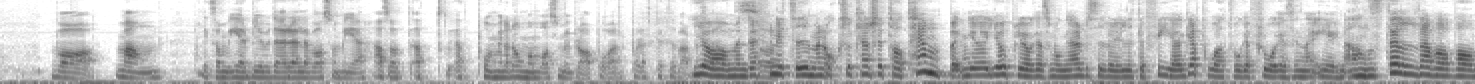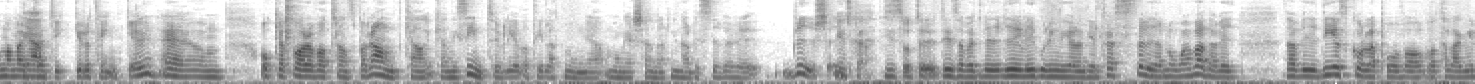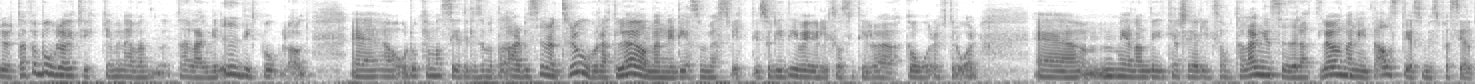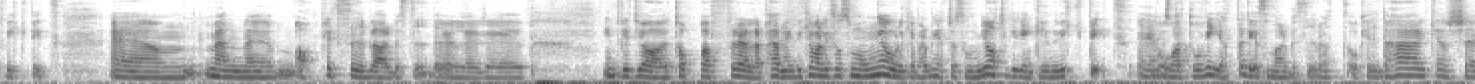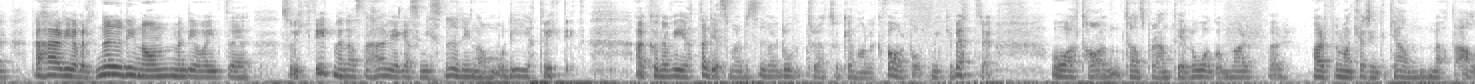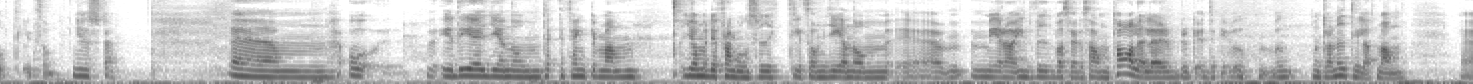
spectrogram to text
vad man liksom erbjuder eller vad som är, alltså att, att, att påminna dem om vad som är bra på, på respektive arbetsplats. Ja men definitivt, men också kanske ta tempen. Jag, jag upplever att ganska många arbetsgivare är lite fega på att våga fråga sina egna anställda vad, vad man verkligen Ja. tycker och tänker. Ehm, och att bara vara transparent kan, kan i sin tur leda till att många, många känner att min arbetsgivare bryr sig. Just det. Så till, exempel vi, vi, vi går in och gör en del tester via Nova där vi, där vi dels kollar på vad, vad talanger utanför bolaget tycker men även talanger i ditt bolag. Eh, och då kan man se till exempel att arbetsgivaren tror att lönen är det som är mest viktigt så det är det vi vill liksom se till att öka år efter år. Eh, medan det kanske är liksom, talangen säger att lönen är inte alls det som är speciellt viktigt. Eh, men eh, ja, flexibla arbetstider eller eh, inte vet jag, toppa föräldrapenning. Det kan vara liksom så många olika parametrar som jag tycker egentligen är viktigt. Eh, och att då veta det som arbetsgivare att okej okay, det här kanske, det här är jag väldigt nöjd inom men det var inte så viktigt medan det här är jag ganska missnöjd inom och det är jätteviktigt. Att kunna veta det som arbetsgivare, då tror jag att du kan hålla kvar folk mycket bättre. Och att ha en transparent dialog om varför, varför man kanske inte kan möta allt. Liksom. Just det. Um, och är det genom, tänker man, ja men det är framgångsrikt liksom genom eh, mera individbaserade samtal eller uppmuntrar ni till att man eh,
